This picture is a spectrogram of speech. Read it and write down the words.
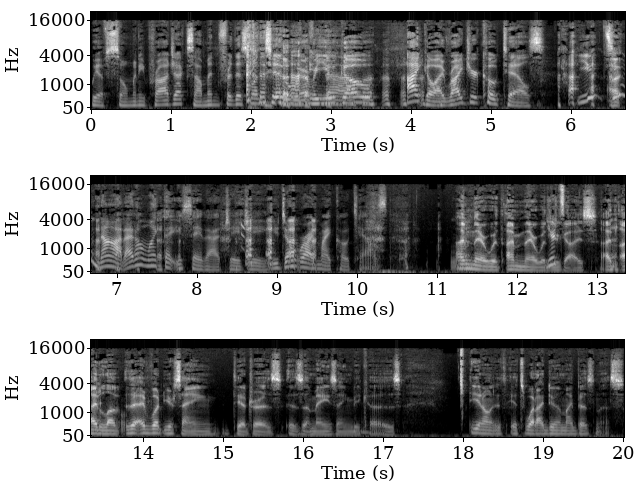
We have so many projects. I'm in for this one too. Wherever you go, I go. I ride your coattails. You do not. I don't like that you say that, JG. You don't ride my coattails. I'm there with I'm there with You're you guys. I, I love what you're saying, Deirdre, is, is amazing because you know it's, it's what I do in my business,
